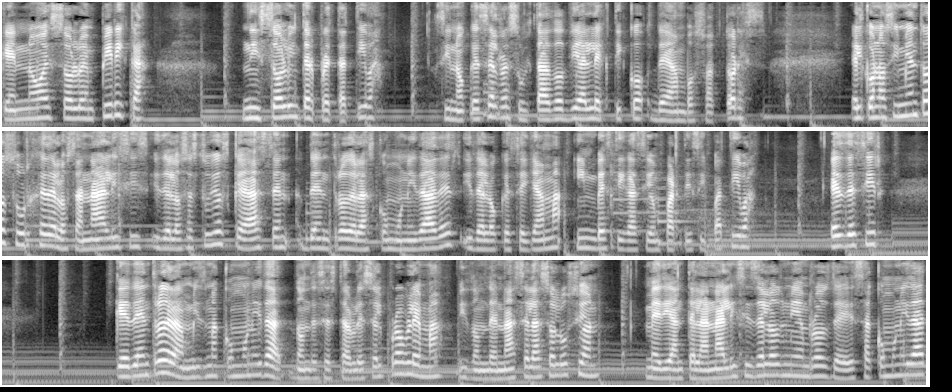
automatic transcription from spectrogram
que no es solo empírica ni solo interpretativa, sino que es el resultado dialéctico de ambos factores. El conocimiento surge de los análisis y de los estudios que hacen dentro de las comunidades y de lo que se llama investigación participativa. Es decir, que dentro de la misma comunidad donde se establece el problema y donde nace la solución, mediante el análisis de los miembros de esa comunidad,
